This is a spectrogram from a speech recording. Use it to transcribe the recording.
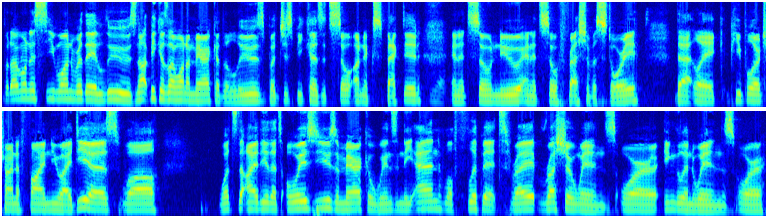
But I want to see one where they lose, not because I want America to lose, but just because it's so unexpected Yeah. and it's so new and it's so fresh of a story that like people are trying to find new ideas. Well, what's the idea that's always used? America wins in the end. Well, flip it, right? Russia wins, or England wins, or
